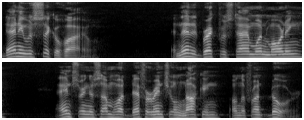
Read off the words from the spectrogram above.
Danny was sick a while. And then at breakfast time one morning, answering a somewhat deferential knocking on the front door,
